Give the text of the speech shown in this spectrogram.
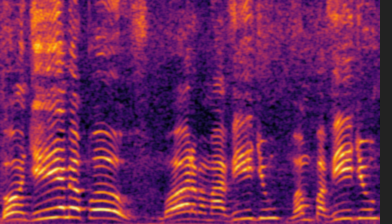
Bom dia, meu povo! Bora mais vídeo, vamos para vídeo.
